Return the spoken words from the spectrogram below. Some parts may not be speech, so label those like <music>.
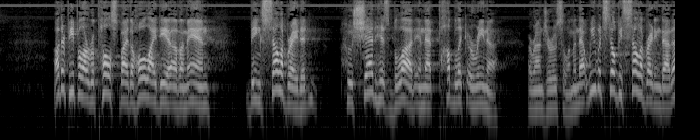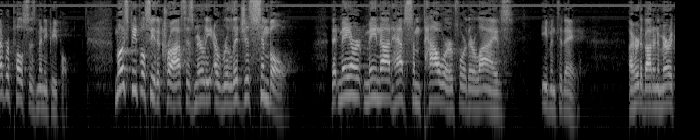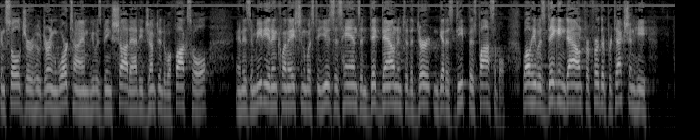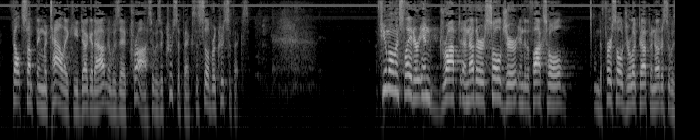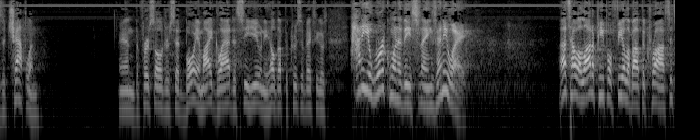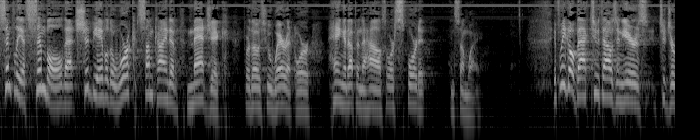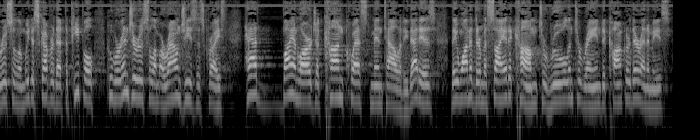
Other people are repulsed by the whole idea of a man being celebrated who shed his blood in that public arena around Jerusalem, and that we would still be celebrating that. That repulses many people. Most people see the cross as merely a religious symbol that may or may not have some power for their lives even today. I heard about an American soldier who, during wartime, he was being shot at. He jumped into a foxhole, and his immediate inclination was to use his hands and dig down into the dirt and get as deep as possible. While he was digging down for further protection, he felt something metallic. He dug it out, and it was a cross. It was a crucifix, a silver crucifix. A few moments later, in dropped another soldier into the foxhole and the first soldier looked up and noticed it was a chaplain. And the first soldier said, Boy, am I glad to see you. And he held up the crucifix. He goes, How do you work one of these things anyway? That's how a lot of people feel about the cross. It's simply a symbol that should be able to work some kind of magic for those who wear it or hang it up in the house or sport it in some way. If we go back 2,000 years to Jerusalem, we discover that the people who were in Jerusalem around Jesus Christ had, by and large, a conquest mentality. That is, they wanted their Messiah to come to rule and to reign, to conquer their enemies.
